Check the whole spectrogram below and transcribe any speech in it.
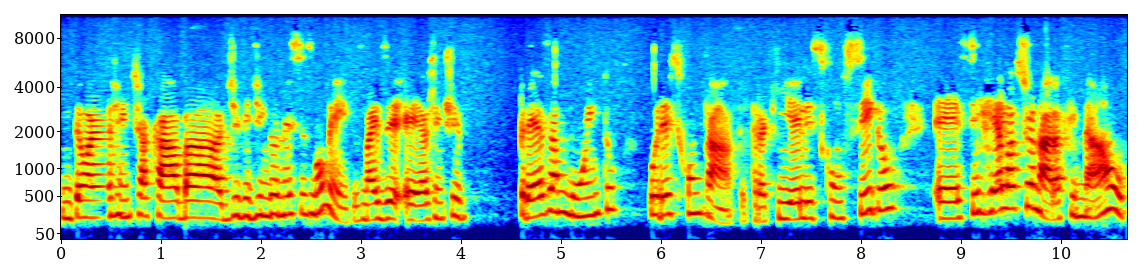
Então a gente acaba dividindo nesses momentos, mas é, é a gente preza muito por esse contato, para que eles consigam é, se relacionar. Afinal,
